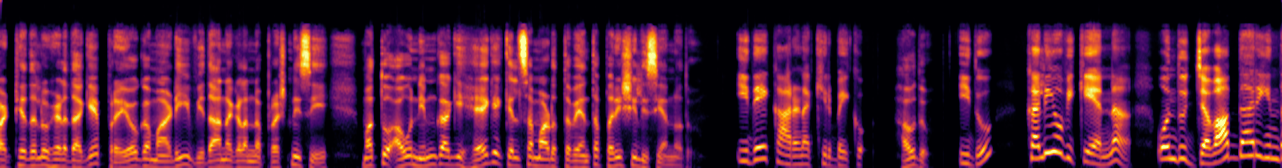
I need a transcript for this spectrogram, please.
ಪಠ್ಯದಲ್ಲೂ ಹೇಳ್ದಾಗೆ ಪ್ರಯೋಗ ಮಾಡಿ ವಿಧಾನಗಳನ್ನು ಪ್ರಶ್ನಿಸಿ ಮತ್ತು ಅವು ನಿಮ್ಗಾಗಿ ಹೇಗೆ ಕೆಲಸ ಮಾಡುತ್ತವೆ ಅಂತ ಪರಿಶೀಲಿಸಿ ಅನ್ನೋದು. ಇದೇ ಕಾರಣಕ್ಕಿರ್ಬೇಕು. ಹೌದು. ಇದು ಕಲಿಯುವಿಕೆಯನ್ನ ಒಂದು ಜವಾಬ್ದಾರಿಯಿಂದ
